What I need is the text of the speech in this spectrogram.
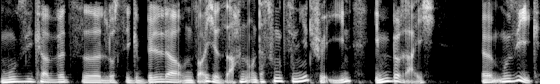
Musikerwitze, lustige Bilder und solche Sachen und das funktioniert für ihn im Bereich äh, Musik.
